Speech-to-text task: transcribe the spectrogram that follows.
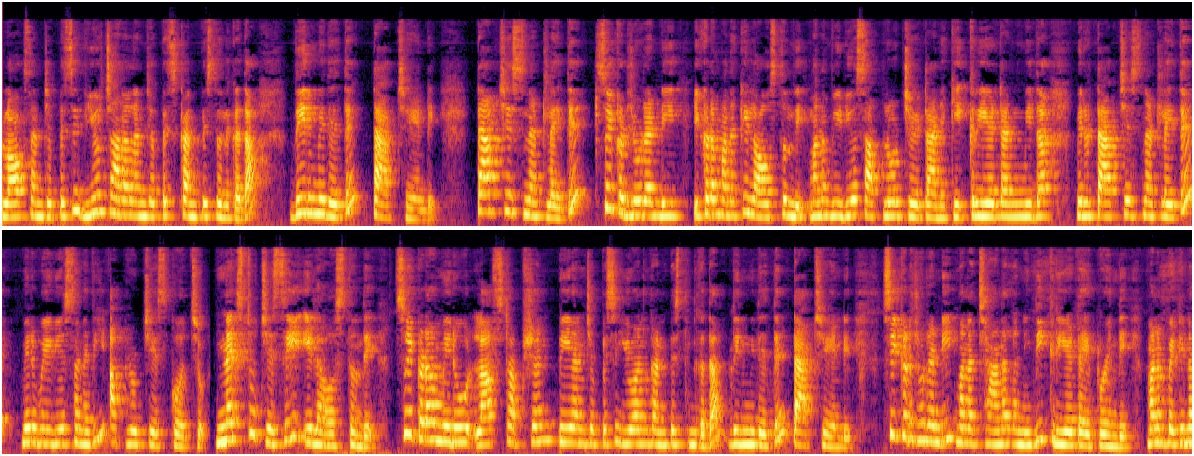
బ్లాగ్స్ అని చెప్పేసి వ్యూ ఛానల్ అని చెప్పేసి కనిపిస్తుంది కదా దీని మీద అయితే ట్యాప్ చేయండి. ట్యాప్ చేసినట్లయితే సో ఇక్కడ చూడండి ఇక్కడ మనకి ఇలా వస్తుంది. మనం వీడియోస్ అప్లోడ్ చేయడానికి క్రియేట్ అని మీద మీరు ట్యాప్ చేసినట్లయితే మీరు వీడియోస్ అనేవి అప్లోడ్ చేసుకోవచ్చు. నెక్స్ట్ వచ్చేసి ఇలా వస్తుంది. సో ఇక్కడ మీరు లాస్ట్ ఆప్షన్ పి అని చెప్పేసి యూ అని కనిపిస్తుంది కదా దీని మీద అయితే ట్యాప్ చేయండి. సో ఇక్కడ చూడండి మన ఛానల్ అనేది క్రియేట్ అయిపోయింది. మనం పెట్టిన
